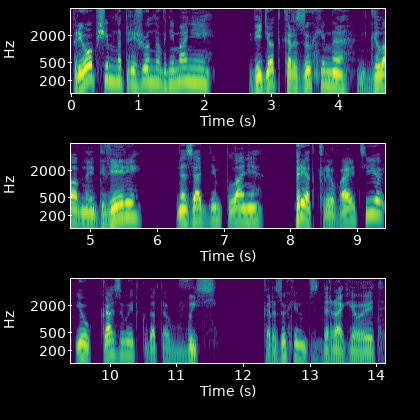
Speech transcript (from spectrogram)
При общем напряженном внимании ведет Корзухина к главной двери на заднем плане, приоткрывает ее и указывает куда-то ввысь. Корзухин вздрагивает,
